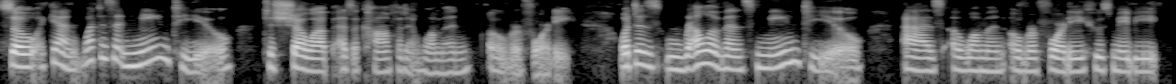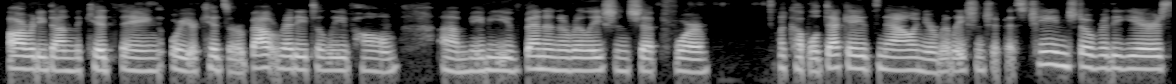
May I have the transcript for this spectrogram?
So, again, what does it mean to you to show up as a confident woman over 40? What does relevance mean to you as a woman over 40 who's maybe already done the kid thing or your kids are about ready to leave home? Um, maybe you've been in a relationship for a couple decades now and your relationship has changed over the years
